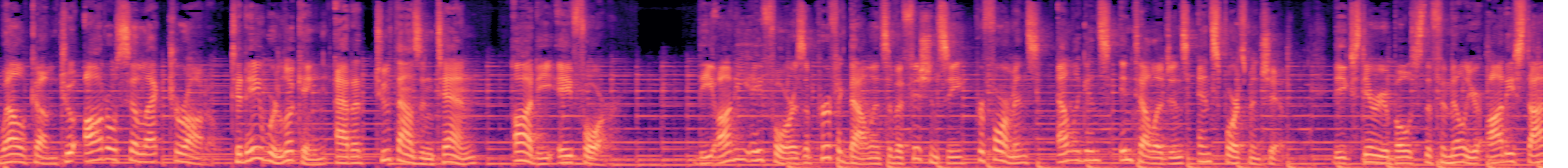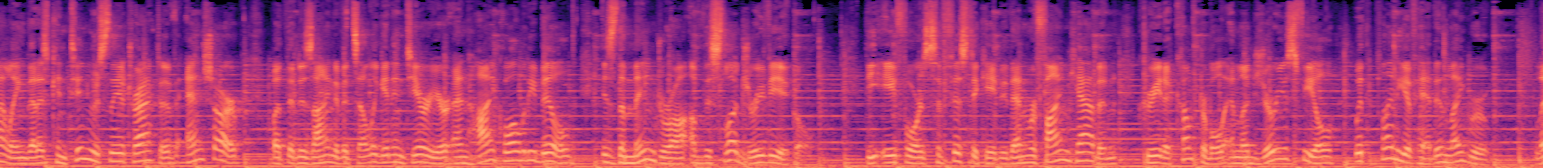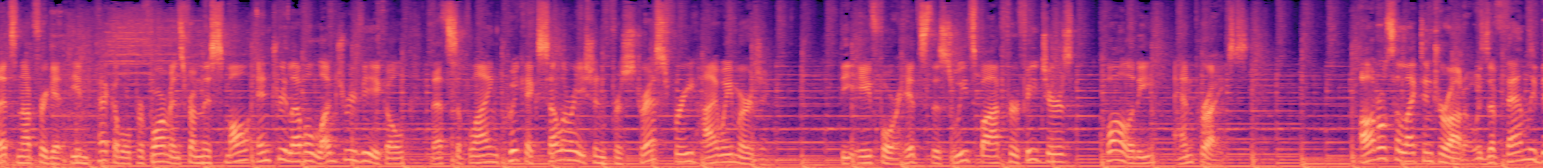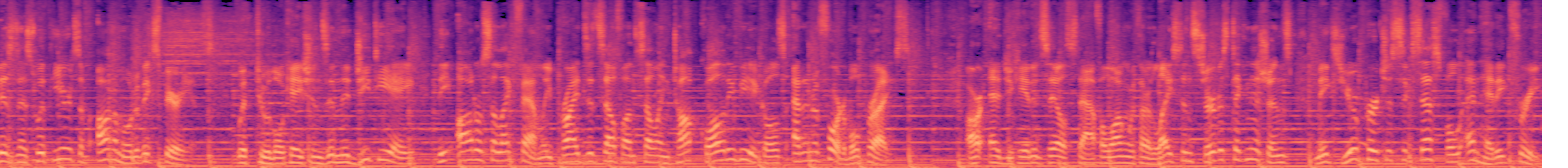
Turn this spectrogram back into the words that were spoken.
Welcome to Auto Select Toronto. Today we're looking at a 2010 Audi A4. The Audi A4 is a perfect balance of efficiency, performance, elegance, intelligence, and sportsmanship. The exterior boasts the familiar Audi styling that is continuously attractive and sharp, but the design of its elegant interior and high quality build is the main draw of this luxury vehicle. The A4's sophisticated and refined cabin create a comfortable and luxurious feel with plenty of head and legroom. Let's not forget the impeccable performance from this small entry-level luxury vehicle that's supplying quick acceleration for stress-free highway merging. The A4 hits the sweet spot for features, quality, and price. Auto Select in Toronto is a family business with years of automotive experience. With two locations in the GTA, the Auto Select family prides itself on selling top quality vehicles at an affordable price. Our educated sales staff, along with our licensed service technicians, makes your purchase successful and headache free.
